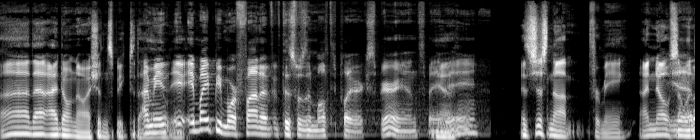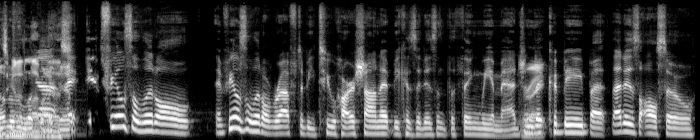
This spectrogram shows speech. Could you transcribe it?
uh, that. I don't know. I shouldn't speak to that. I mean, it, it might be more fun if, if this was a multiplayer experience, maybe. it's just not for me. I know Yeah, someone's going to love Yeah, this. it. it, it feels a little it feels a little rough to be too harsh on it because it isn't the thing we imagined Right. it could be but that is also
